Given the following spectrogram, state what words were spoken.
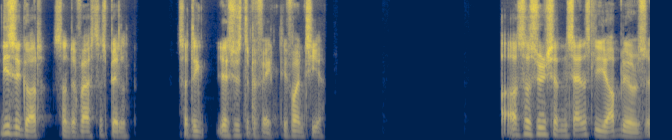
lige så godt som det første spil. Så det, jeg synes, det er perfekt. Det får en 10. Og så synes jeg, den sanselige oplevelse.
